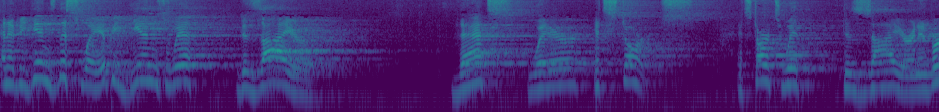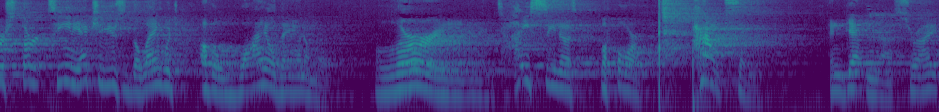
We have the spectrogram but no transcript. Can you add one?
and it begins this way it begins with desire. That's where it starts. It starts with desire. And in verse 13, he actually uses the language of a wild animal, luring and enticing us before pouncing and getting us, right?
